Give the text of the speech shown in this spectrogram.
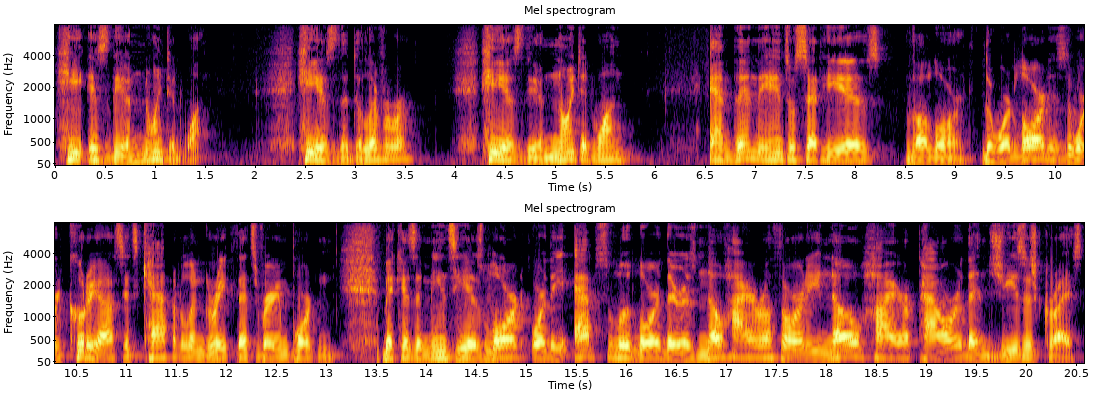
He is the anointed one. He is the deliverer. He is the anointed one. And then the angel said, He is the Lord. The word Lord is the word kurios. It's capital in Greek. That's very important because it means He is Lord or the absolute Lord. There is no higher authority, no higher power than Jesus Christ.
